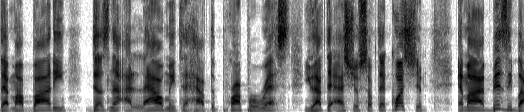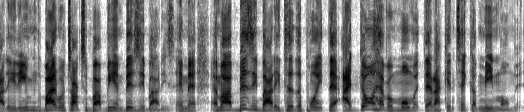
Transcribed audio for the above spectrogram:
that my body does not allow me to have the proper rest? You have to ask yourself that question. Am I a busybody? Even the Bible talks about being busybodies. Amen. Am I a busybody to the point that I don't have a moment that I can take a me moment?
